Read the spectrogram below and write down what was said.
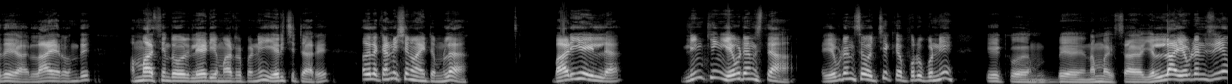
இது லாயர் வந்து அம்மாசின்ற ஒரு லேடியை மர்டர் பண்ணி எரிச்சிட்டாரு. அதில் கன்விஷன் ஆகிட்டோம்ல பாடியே இல்லை. லிங்கிங் எவிடன்ஸ் தான். எவிடன்ஸை வச்சு ப்ரூவ் பண்ணி நம்ம ச- எல்லா எவிடன்ஸையும்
